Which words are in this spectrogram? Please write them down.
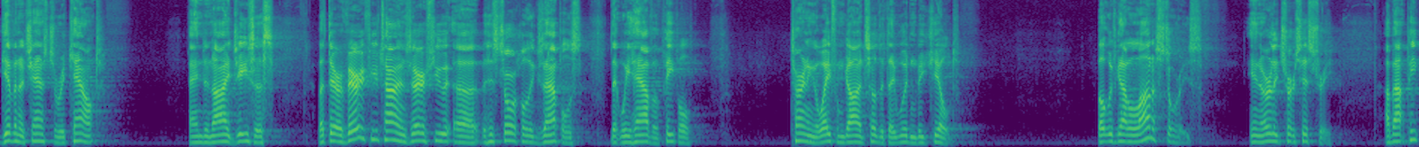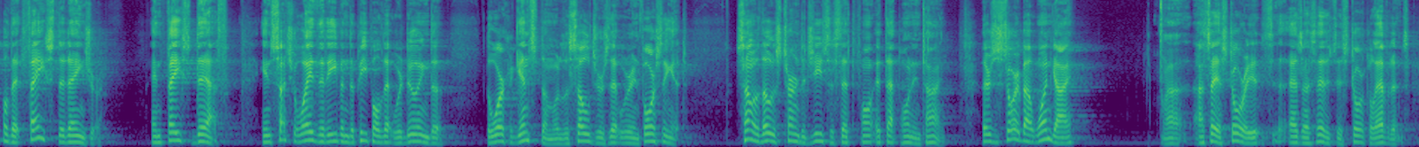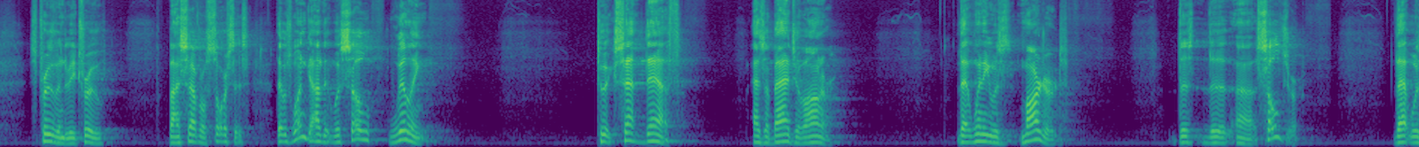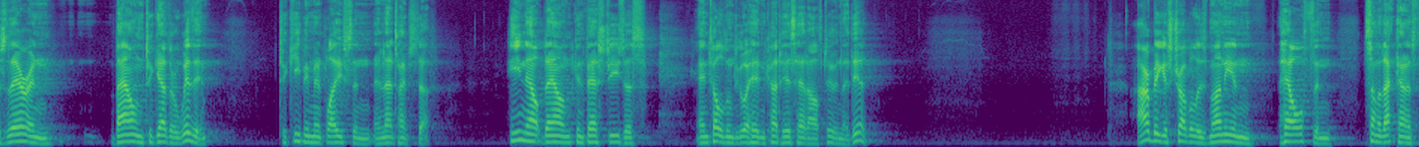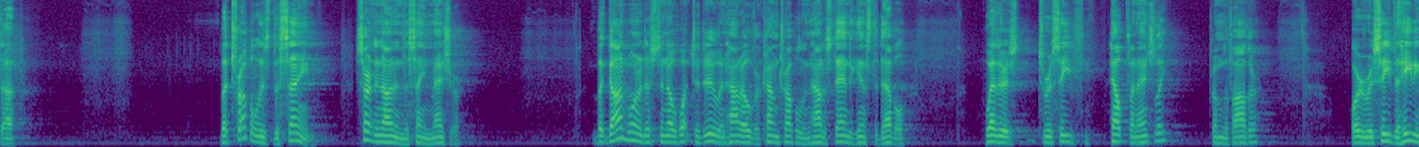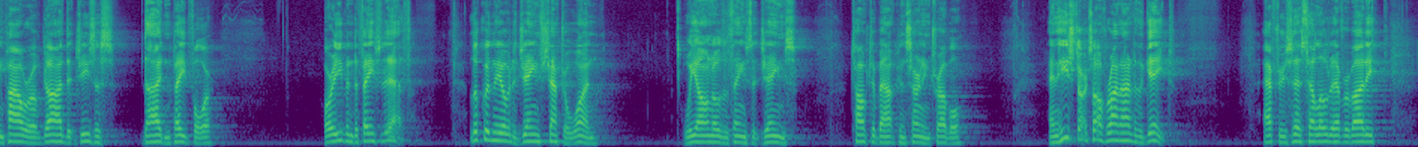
given a chance to recount and deny Jesus. But there are very few times, very few uh, historical examples that we have of people turning away from God so that they wouldn't be killed. But we've got a lot of stories in early church history about people that faced the danger and faced death in such a way that even the people that were doing the, the work against them or the soldiers that were enforcing it, some of those turned to Jesus at, point, at that point in time. There's a story about one guy. Uh, I say a story, as I said, it's historical evidence. It's proven to be true by several sources. There was one guy that was so willing to accept death as a badge of honor that when he was martyred, the, the uh, soldier that was there and bound together with him to keep him in place and, and that type of stuff. He knelt down, confessed Jesus, and told them to go ahead and cut his head off too, and they did. Our biggest trouble is money and health and some of that kind of stuff. But trouble is the same, certainly not in the same measure. But God wanted us to know what to do and how to overcome trouble and how to stand against the devil whether it's to receive help financially from the Father or to receive the healing power of God that Jesus died and paid for, or even to face death. Look with me over to James chapter 1. We all know the things that James talked about concerning trouble. And he starts off right out of the gate. After he says hello to everybody,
